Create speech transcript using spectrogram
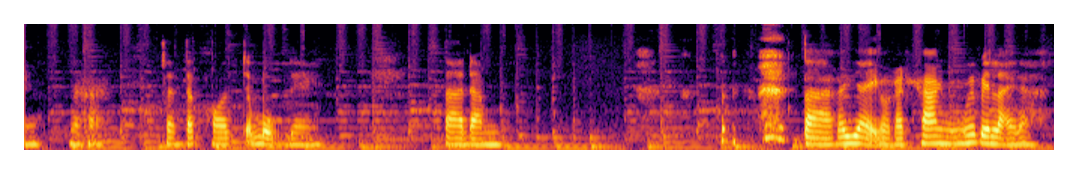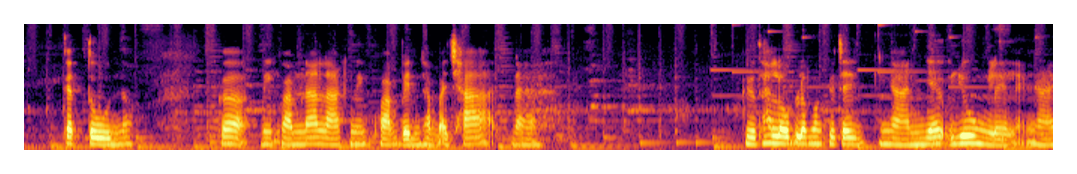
งนะคะซันตาคอสจมูกแดง ตาดำตาก็ใหญ่กว่ากันข้างนึงไม่เป็นไรนะการ์ตูนเนาะก็มีความน่ารักในความเป็นธรรมชาตินะคะ คือถ้าลบแล้วมันก็จะงานยยุ่งเลยแหละงาน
